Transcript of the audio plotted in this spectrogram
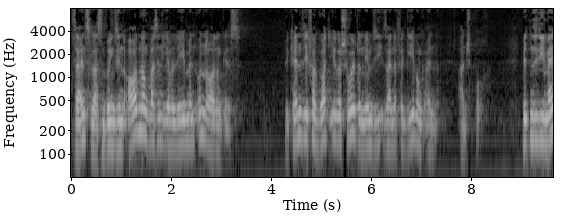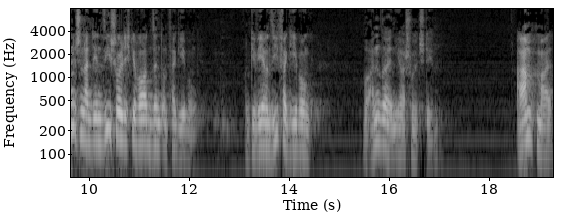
sein zu lassen. Bringen Sie in Ordnung, was in Ihrem Leben in Unordnung ist. Bekennen Sie vor Gott Ihre Schuld und nehmen Sie seine Vergebung in Anspruch. Bitten Sie die Menschen, an denen Sie schuldig geworden sind, um Vergebung. Und gewähren Sie Vergebung, wo andere in ihrer Schuld stehen. Abendmahl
